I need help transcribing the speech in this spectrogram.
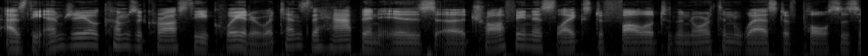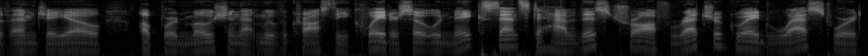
as the MJO comes across the equator, what tends to happen is uh, troughiness likes to follow to the north and west of pulses of MJO upward motion that move across the equator. So it would make sense to have this trough retrograde westward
